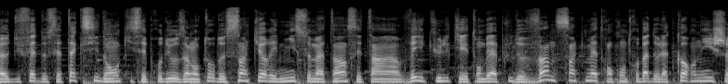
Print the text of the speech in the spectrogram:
euh, du fait de cet accident qui s'est produit aux alentours de 5h30 ce matin. C'est un véhicule qui est tombé à plus de 25 mètres en contrebas de la corniche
